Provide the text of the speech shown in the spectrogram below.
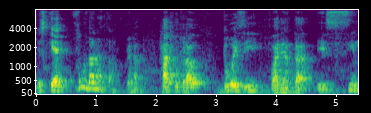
Isso que é fundamental. Verdade. Rádio Cultural 2h45.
